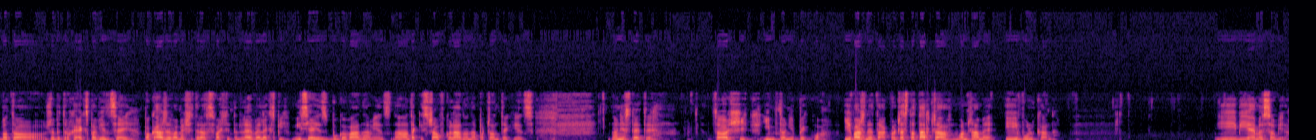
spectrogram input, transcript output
bo to, żeby trochę expa więcej. Pokażę Wam, jak się teraz właśnie ten level expi. Misja jest zbugowana, więc no taki strzał w kolano na początek, więc no niestety coś im to nie pykło. I ważne tak, kolczasta tarcza włączamy i wulkan. I bijemy sobie.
